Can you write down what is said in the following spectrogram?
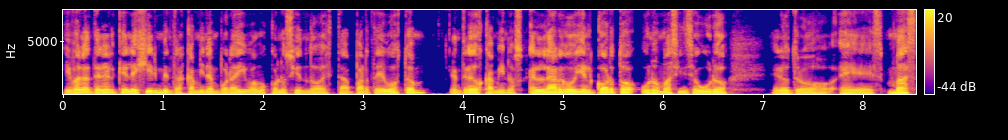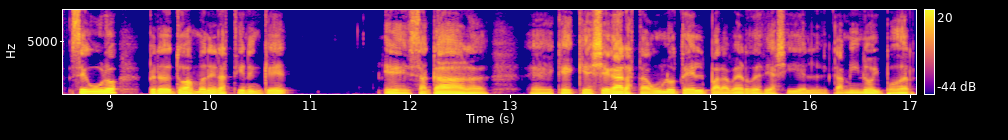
Y van a tener que elegir, mientras caminan por ahí, vamos conociendo esta parte de Boston, entre dos caminos, el largo y el corto, uno más inseguro, el otro es más seguro, pero de todas maneras tienen que eh, sacar, eh, que, que llegar hasta un hotel para ver desde allí el camino y poder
